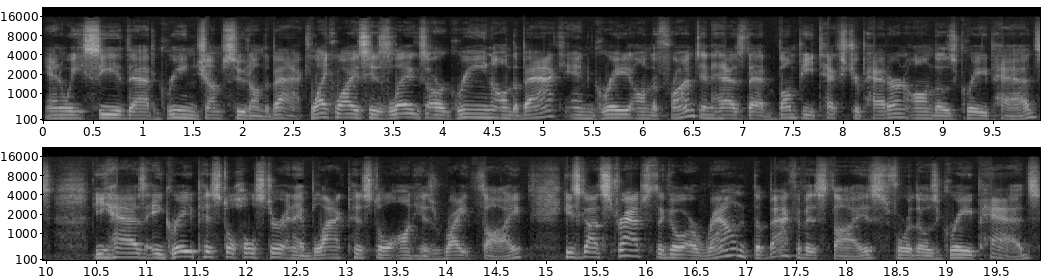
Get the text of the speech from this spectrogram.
and we see that green jumpsuit on the back. Likewise, his legs are green on the back and gray on the front, and has that bumpy texture pattern on those gray pads. He has a gray pistol holster and a black pistol on his right thigh. He's got straps that go around the back of his thighs for those gray pads.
